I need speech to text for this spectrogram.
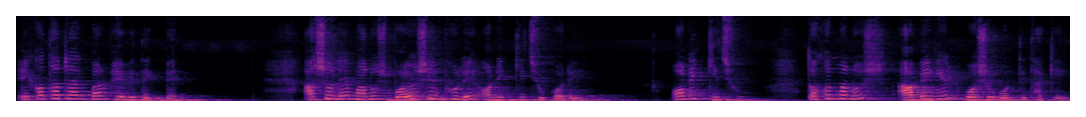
এ কথাটা একবার ভেবে দেখবেন। আসলে মানুষ বয়সের ভুলে অনেক কিছু করে। অনেক কিছু। তখন মানুষ আবেগের বশবর্তী থাকে।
